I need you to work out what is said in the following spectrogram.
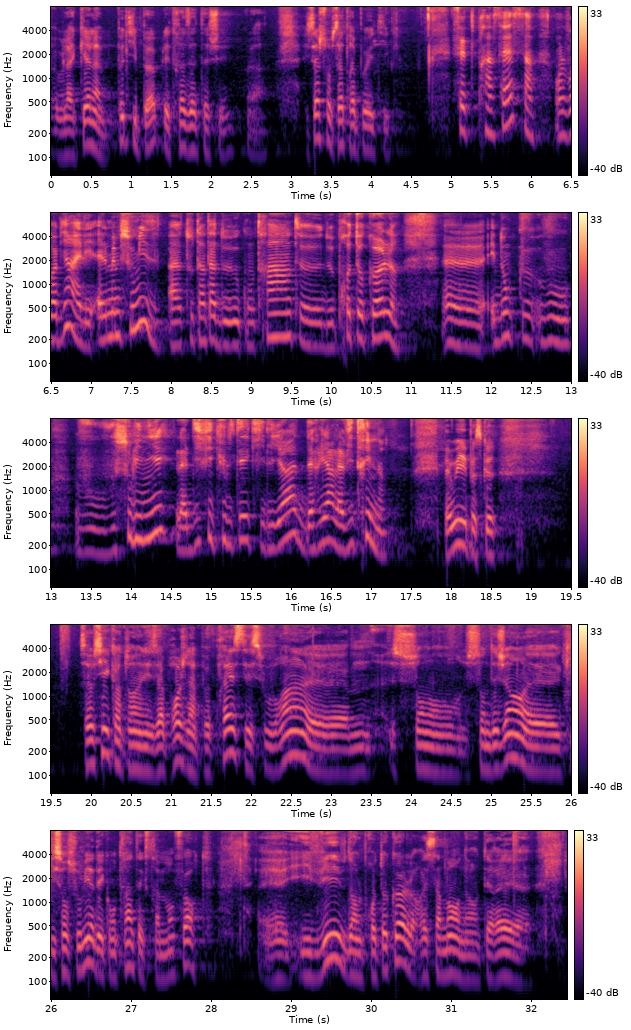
à laquelle un petit peuple est très attaché. Et ça, je trouve ça très poétique. Cette princesse, on le voit bien, elle est elle-même soumise à tout un tas de contraintes, de protocoles. Euh, et donc, vous, vous, soulignez la difficulté qu'il y a derrière la vitrine. Ben oui, parce que ça aussi, quand on les approche d'un peu près, ces souverains euh, sont, sont des gens euh, qui sont soumis à des contraintes extrêmement fortes. ils vivent dans le protocole. Récemment, on a enterré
